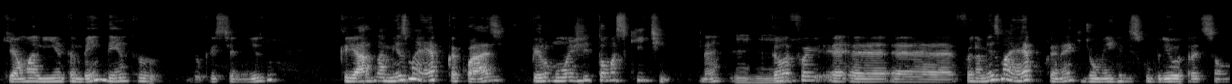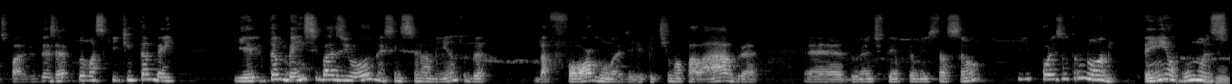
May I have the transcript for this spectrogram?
Que é uma linha também dentro do cristianismo, criado na mesma época quase pelo monge Thomas Keating, né? Uhum. Então foi é, é, é, foi na mesma época, né, que John Mayer descobriu a tradição dos padres do deserto, Thomas Keating também, e ele também se baseou nesse ensinamento da, da fórmula de repetir uma palavra é, durante o tempo da meditação e pôs outro nome. Tem algumas uhum.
